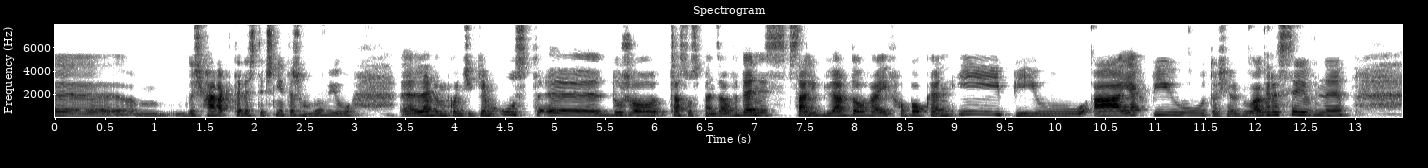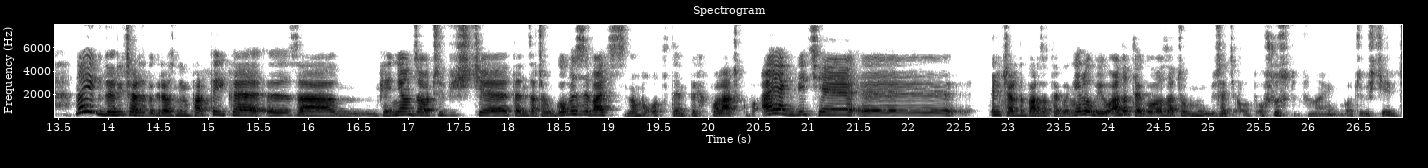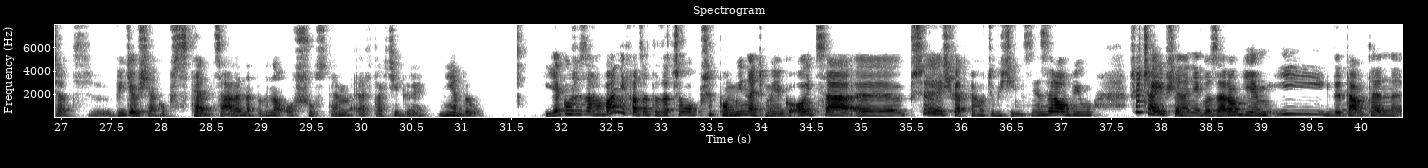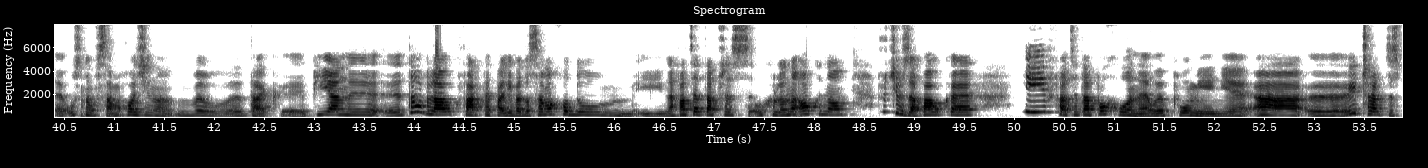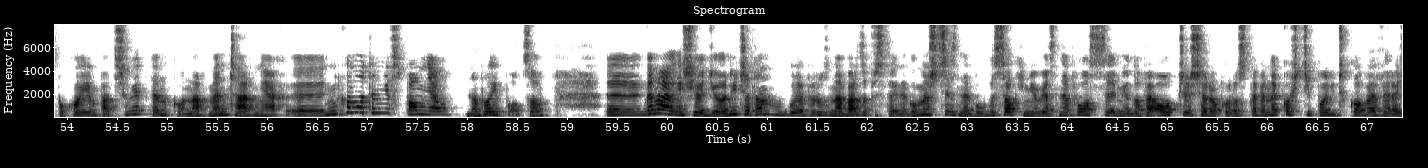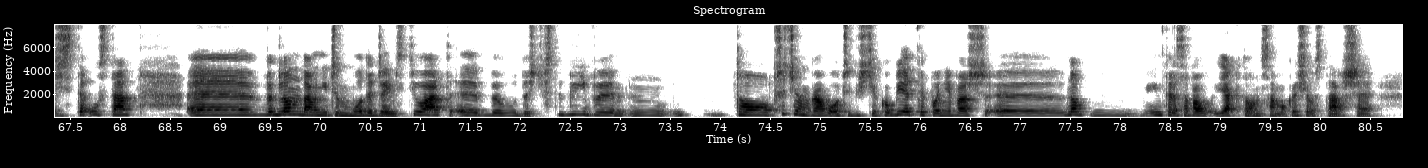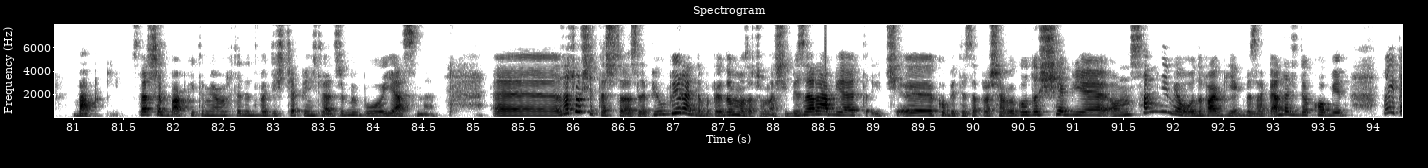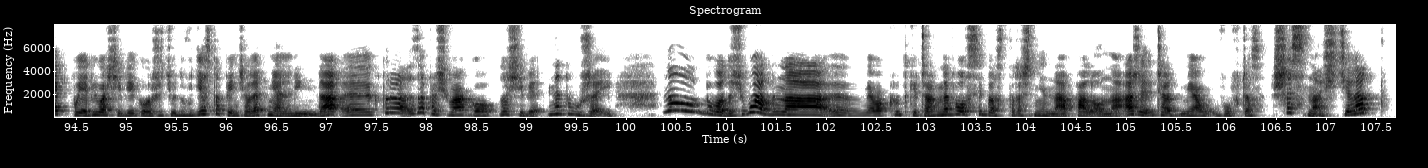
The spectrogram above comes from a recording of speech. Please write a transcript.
dość charakterystycznie też mówił lewym kącikiem ust. Dużo czasu spędzał w Denis, w sali bilardowej, w Hoboken i pił, a jak pił, to się robił agresywny. No i gdy Richard wygrał z nim partyjkę y, za pieniądze oczywiście, ten zaczął go wyzywać znowu od tępych Polaczków. A jak wiecie, y, Richard bardzo tego nie lubił, a do tego zaczął mu bliżać od oszustów. No i oczywiście Richard widział się jako przestępca, ale na pewno oszustem w trakcie gry nie był. Jako, że zachowanie faceta zaczęło przypominać mojego ojca, e, przy świadkach oczywiście nic nie zrobił, przyczaił się na niego za rogiem i gdy tamten usnął w samochodzie, no, był e, tak e, pijany, to wlał kwartę paliwa do samochodu i na faceta przez uchylone okno, wrzucił zapałkę i faceta pochłonęły płomienie, a Richard ze spokojem patrzył, jak ten kona w męczarniach. Nikomu o tym nie wspomniał, no bo i po co. E, generalnie jeśli chodzi o Richard, on w ogóle wyrósł na bardzo przystojnego mężczyznę. Był wysoki, miał jasne włosy, miodowe oczy, szeroko rozstawione kości policzkowe, wyraziste usta. E, wyglądał niczym młody James Stewart, e, był dość wstydliwy. Mm, to przyciągało oczywiście kobiety, ponieważ no, interesował, jak to on sam określał, starsze babki. Starsze babki to miały wtedy 25 lat, żeby było jasne. E, zaczął się też coraz lepiej ubierać, no bo wiadomo, zaczął na siebie zarabiać, e, kobiety zapraszały go do siebie, on sam nie miał odwagi jakby zagadać do kobiet. No i tak pojawiła się w jego życiu 25-letnia Linda, e, która zaprosiła go do siebie na dłużej. No, była dość ładna, miała krótkie czarne włosy, była strasznie napalona, a że Richard miał wówczas 16 lat,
